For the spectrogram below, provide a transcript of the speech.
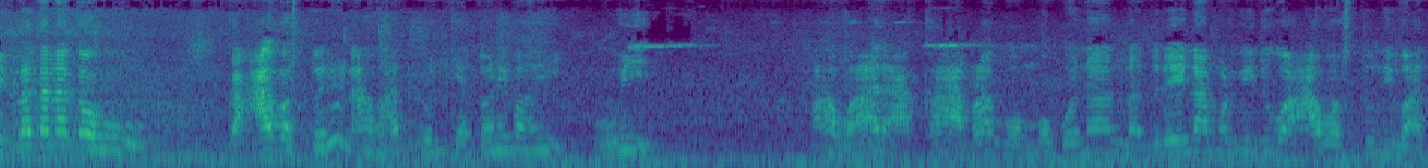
એટલે તને કહું કે આ વસ્તુ રહ્યું ને આ વાત કોઈ કહેતો નહીં ભાઈ. હોવી આ વાત આખા આપણા ગામમાં કોઈને નજરે ના પડવી જુઓ આ વસ્તુની વાત.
